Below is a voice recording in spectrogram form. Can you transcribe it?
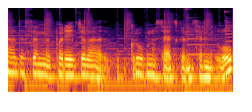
Sada sam poređala krupno seckan crni luk.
